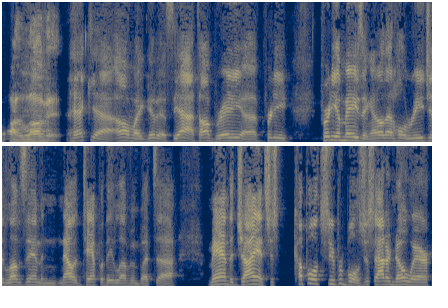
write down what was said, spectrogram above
Oh, I love it. Heck yeah. Oh my goodness. Yeah, Tom Brady uh pretty pretty amazing. I know that whole region loves him and now in Tampa they love him, but uh man, the Giants just couple of Super Bowls just out of nowhere,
